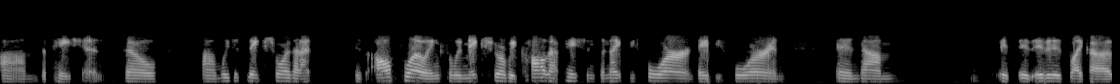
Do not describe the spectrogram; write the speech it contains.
um, the patient. So um, we just make sure that is all flowing. So we make sure we call that patient the night before, or day before, and and um, it, it, it is like a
